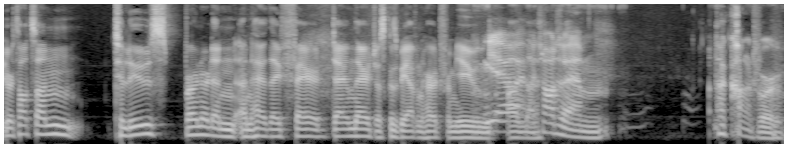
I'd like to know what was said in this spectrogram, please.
Your thoughts on Toulouse, Bernard, and, and how they fared down there, just because we haven't heard from you Yeah, I, I thought um, thought Connacht were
